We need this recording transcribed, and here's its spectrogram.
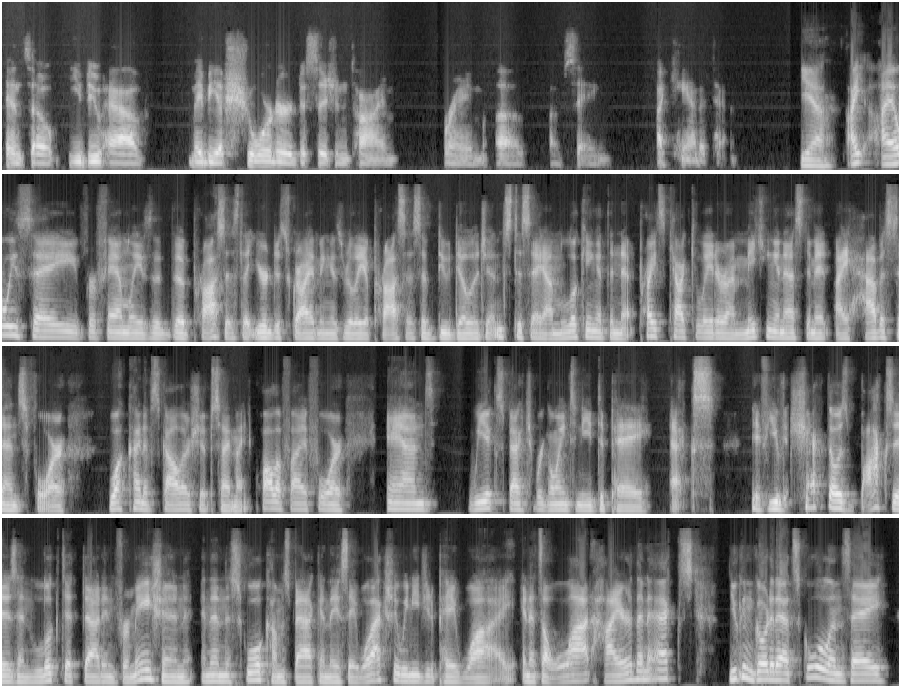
and so you do have maybe a shorter decision time frame of of saying I can't attend. Yeah, I, I always say for families that the process that you're describing is really a process of due diligence to say, I'm looking at the net price calculator, I'm making an estimate, I have a sense for what kind of scholarships I might qualify for. And we expect we're going to need to pay X. If you've checked those boxes and looked at that information, and then the school comes back and they say, well, actually, we need you to pay Y, and it's a lot higher than X, you can go to that school and say,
